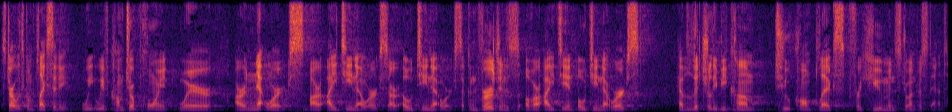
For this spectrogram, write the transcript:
Start with complexity. We, we've come to a point where our networks, our IT networks, our OT networks, the convergence of our IT and OT networks have literally become too complex for humans to understand.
